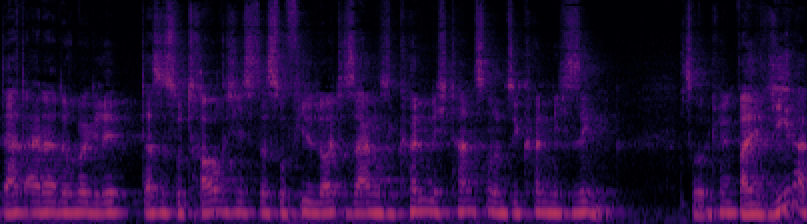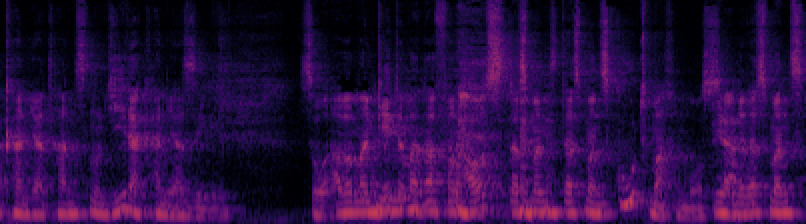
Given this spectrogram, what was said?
da hat einer darüber geredet, dass es so traurig ist, dass so viele Leute sagen, sie können nicht tanzen und sie können nicht singen. So, Okay. Weil jeder kann ja tanzen und jeder kann ja singen. So, aber man geht immer davon aus, dass man es gut machen muss Ja. oder dass man es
